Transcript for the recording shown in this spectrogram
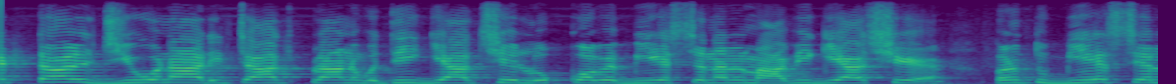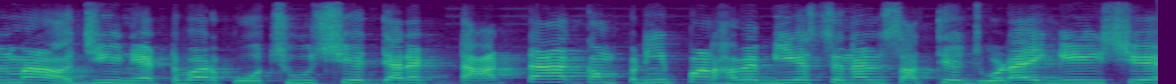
એરટેલ જીઓના રિચાર્જ પ્લાન વધી ગયા છે. લોકો હવે બીએસએનએલમાં આવી ગયા છે. પરંતુ બીએસએનએલમાં હજી નેટવર્ક ઓછું છે. ત્યારે ટાટા કંપની પણ હવે બીએસએનએલ સાથે જોડાઈ ગઈ છે.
